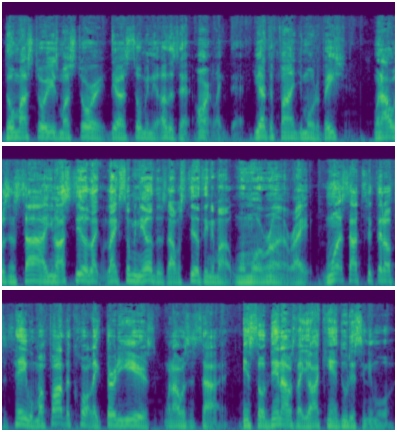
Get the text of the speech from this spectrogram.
Though my story is my story, there are so many others that aren't like that. You have to find your motivation. When I was inside, you know, I still like like so many others, I was still thinking about one more run, right? Once I took that off the table, my father caught like 30 years when I was inside. And so then I was like, yo, I can't do this anymore.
